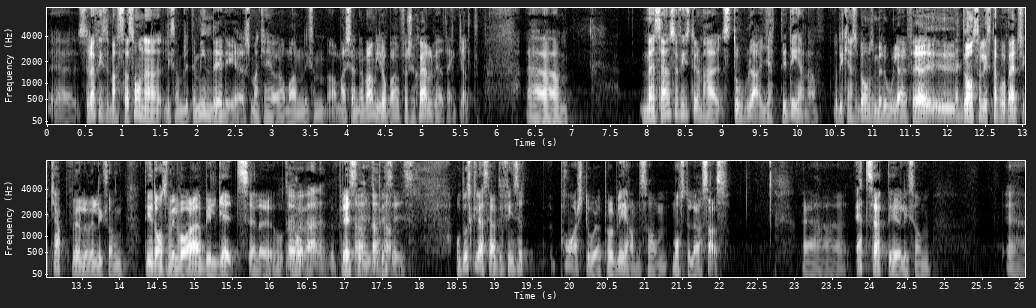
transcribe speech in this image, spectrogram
Eh, så där finns det massa sådana liksom, lite mindre idéer som man kan göra om man, liksom, om man känner att man vill jobba för sig själv helt enkelt. Ehm, men sen så finns det de här stora jätteidéerna och det är kanske de som är roligare. För jag, de som lyssnar på Venture väl liksom, det är de som vill vara Bill Gates. Eller, Ta över världen. Precis, precis. Och då skulle jag säga att det finns ett par stora problem som måste lösas. Eh, ett sätt är liksom eh,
